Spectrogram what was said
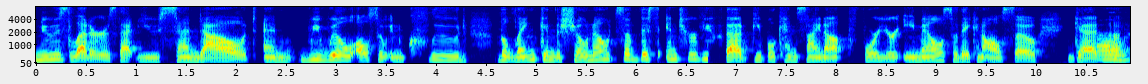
newsletters that you send out. And we will also include the link in the show notes of this interview that people can sign up for your email so they can also get oh, a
